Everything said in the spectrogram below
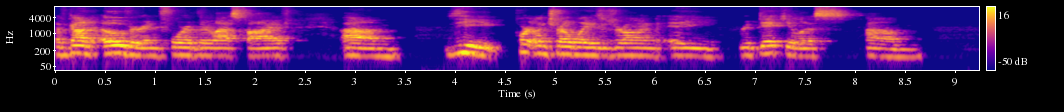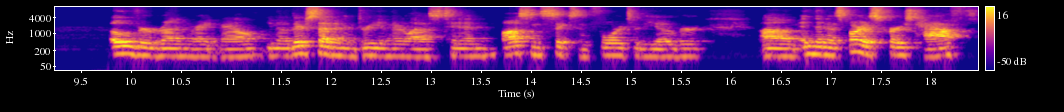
Have gone over in four of their last five. Um, the Portland Trailblazers are on a ridiculous um, overrun right now. You know they're seven and three in their last ten. Boston's six and four to the over. Um, and then as far as first half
